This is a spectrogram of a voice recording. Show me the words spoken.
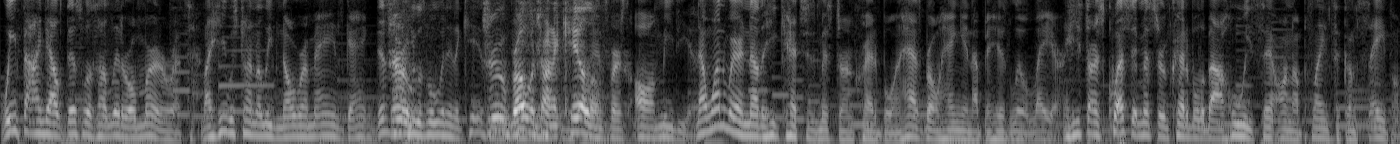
we find out this was a literal murder attempt. Like he was trying to leave no remains, gang. This is how he was moving in the kids. True, bro was trying to kill him. Transverse all media. Now, one way or another, he catches Mr. Incredible and has bro hanging up in his little lair. And he starts questioning Mr. Incredible about who he sent on a plane to come save him.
